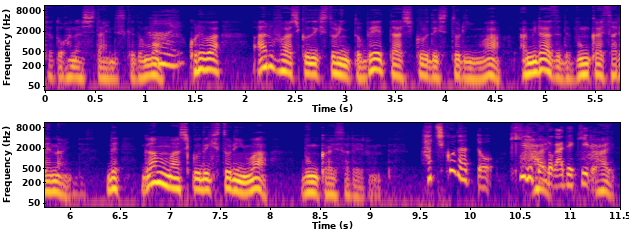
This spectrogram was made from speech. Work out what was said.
ちょっとお話ししたいんですけども、はい、これはアルファシクデキストリンとベータシクルデキストリンはアミラーゼで分解されないんです。で、ガンマシクデキストリンは分解されるんです。8個だと切ることができる。はい。はい、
